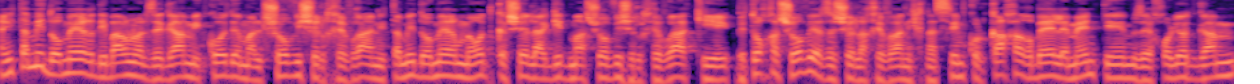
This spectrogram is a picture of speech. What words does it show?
אני תמיד אומר דיברנו על זה גם מקודם על שווי של חברה. אני תמיד אומר מאוד קשה להגיד מה שווי של חברה כי בתוך השווי הזה של החברה נכנסים כל כך הרבה אלמנטים. זה יכול להיות גם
